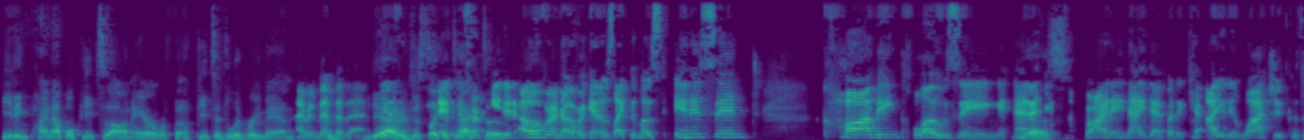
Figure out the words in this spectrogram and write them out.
eating pineapple pizza on air with a pizza delivery man. I remember that. Yeah, yeah. who just like it attacked. was repeated over and over again. It was like the most innocent, calming closing and yes. I think Friday night that, but I didn't watch it because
